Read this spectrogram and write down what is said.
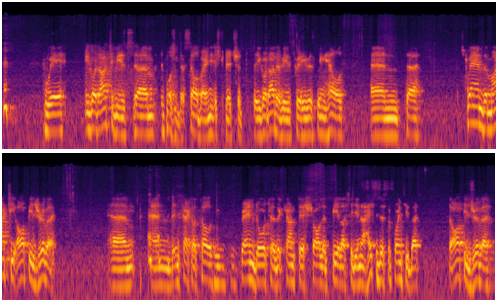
where he got out of his. Um, it wasn't a cell by any stretch. He got out of his where he was being held and uh, swam the mighty Apies River. Um, and in fact, I told his granddaughter, the Countess Charlotte Peel, I said, you know, I hate to disappoint you, but the Apies River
